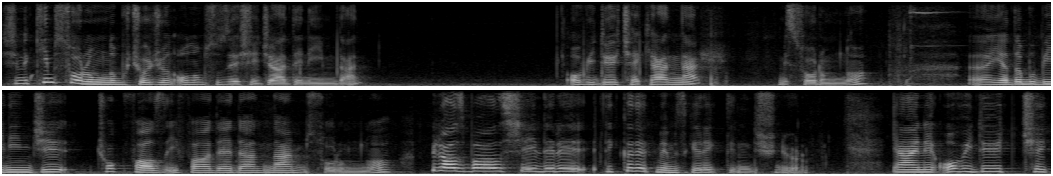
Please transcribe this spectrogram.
Şimdi kim sorumlu bu çocuğun olumsuz yaşayacağı deneyimden? O videoyu çekenler mi sorumlu? Ee, ya da bu bilinci çok fazla ifade edenler mi sorumlu? Biraz bazı şeyleri dikkat etmemiz gerektiğini düşünüyorum. Yani o videoyu çek,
